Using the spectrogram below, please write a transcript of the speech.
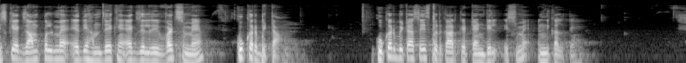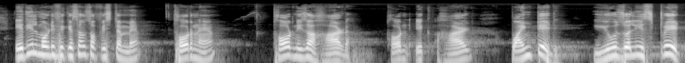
इसके एग्ज़ाम्पल में यदि हम देखें एक्सिलरी वर्ड्स में कुकर बिटा कुकर बिटा से इस प्रकार के टेंडिल इसमें निकलते हैं। एरियल मॉडिफिकेशन ऑफ़ सिस्टम में थॉर्न है। Thorn is a hard, thorn एक hard pointed, usually straight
